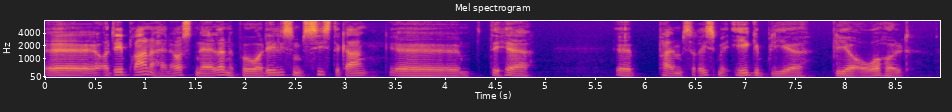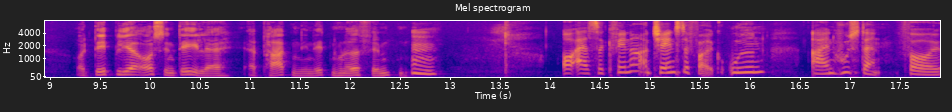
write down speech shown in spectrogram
Øh, og det brænder han også nallerne på, og det er ligesom sidste gang, øh, det her øh, parlamentarisme ikke bliver, bliver overholdt. Og det bliver også en del af, af pakken i 1915. Mm. Og altså kvinder og tjenestefolk uden egen husstand får øh,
